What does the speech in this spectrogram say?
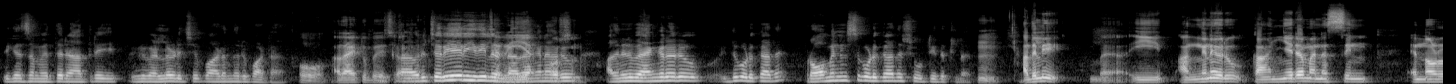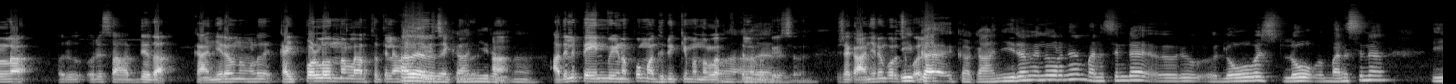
ഇരിക്കുന്ന സമയത്ത് രാത്രി ഇവർ വെള്ളമടിച്ച് പാടുന്ന ഒരു പാട്ടാണ്. ഓ അതായിട്ട് ഒരു ചെറിയ രീതിയിലുണ്ട്. അത് അങ്ങനെ ഒരു. അതിനൊരു ഭയങ്കര ഒരു ഇത് കൊടുക്കാതെ പ്രോമിനൻസ് കൊടുക്കാതെ ഷൂട്ട് ചെയ്തിട്ടുള്ളത്. അതിൽ അതിൽ ഈ അങ്ങനെ ഒരു കാഞ്ഞിര മനസ്സിൻ എന്നുള്ള ഒരു ഒരു സാധ്യത കാഞ്ഞിരം നമ്മൾ കൈപ്പൊള്ളം എന്നുള്ള അർത്ഥത്തിലാണ്. അതിൽ തേൻ വീണപ്പോ മധുരിക്കും എന്നുള്ള അർത്ഥത്തിലാണ് ഉപയോഗിച്ചത് പക്ഷെ കാഞ്ഞിരം കുറച്ച് കാഞ്ഞീരം എന്ന് പറഞ്ഞാൽ മനസ്സിന്റെ ഒരു ലോവസ്റ്റ് ലോ മനസ്സിന് ഈ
